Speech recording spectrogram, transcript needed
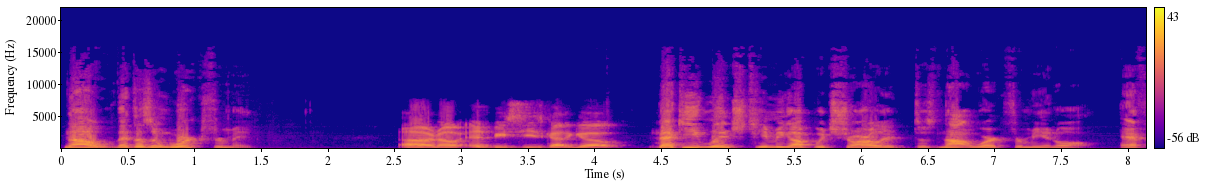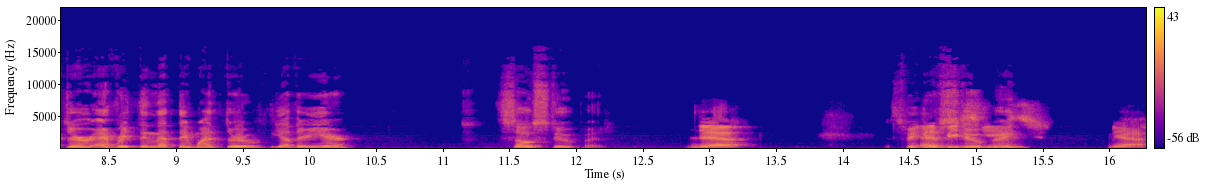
No, that doesn't work for me. I don't know. NBC's got to go. Becky Lynch teaming up with Charlotte does not work for me at all. After everything that they went through the other year, so stupid. Yeah. Speaking of stooping, Yeah.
